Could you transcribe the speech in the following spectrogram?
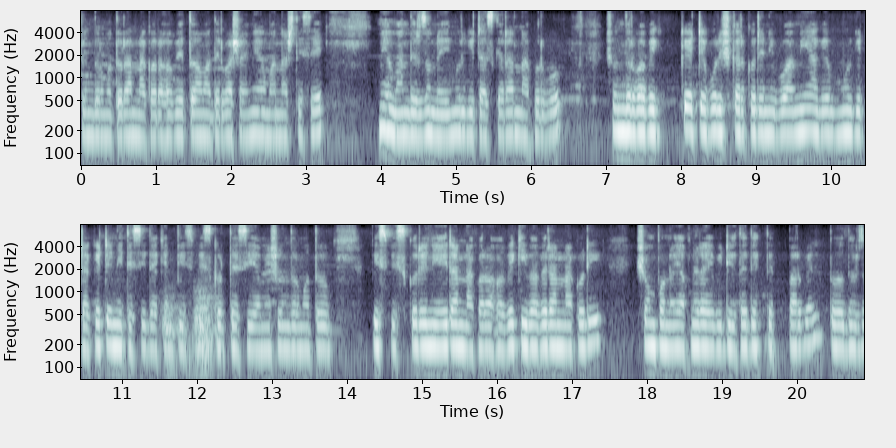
সুন্দর মতো রান্না করা হবে। তো আমাদের বাসায় মেহমান আসতেছে। মেহমানদের জন্য এই মুরগিটা আজকে রান্না করব। সুন্দরভাবে কেটে পরিষ্কার করে নিব। আমি আগে মুরগিটা কেটে নিতেছি। দেখেন পিস পিস করতেছি। আমি সুন্দর মতো পিস পিস করে নিয়েই রান্না করা হবে। কীভাবে রান্না করি সম্পূর্ণই আপনারা এই ভিডিওতে দেখতে পারবেন। তো ধৈর্য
